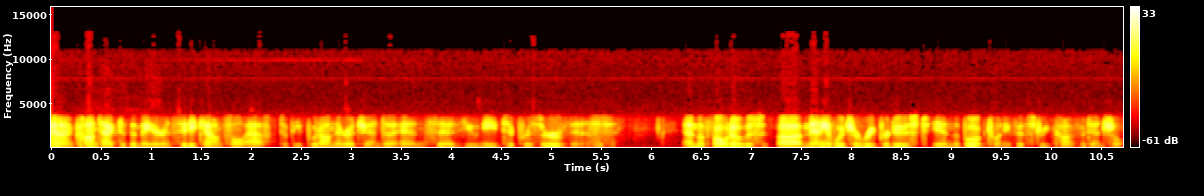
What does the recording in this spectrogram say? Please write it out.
contacted the mayor and city council, asked to be put on their agenda, and said, You need to preserve this. And the photos, uh, many of which are reproduced in the book 25th Street Confidential,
